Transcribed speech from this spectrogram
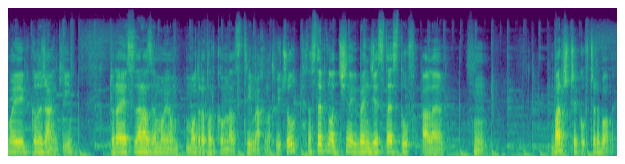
mojej koleżanki, która jest zarazem moją moderatorką na streamach na Twitchu. Następny odcinek będzie z testów, ale hmm, barszczyków czerwonych.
